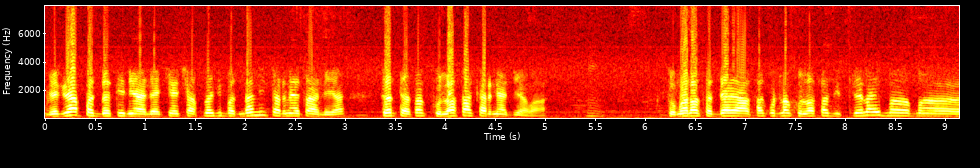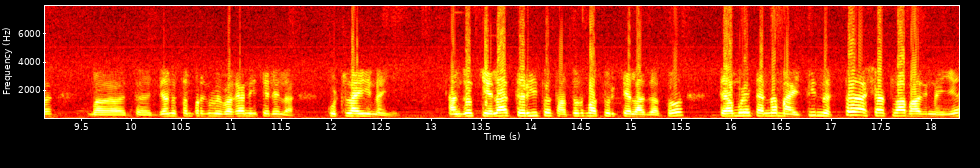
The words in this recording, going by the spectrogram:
वेगळ्या पद्धतीने आल्या किंवा शासनाची बदनामी करण्यात आली तर त्याचा खुलासा करण्यात यावा. तुम्हाला सध्या असा कुठला खुलासा दिसलेला आहे? जनसंपर्क विभागाने केलेला. कुठलाही नाही. आणि जो केला तरी तो थातूरमातूर केला जातो. त्यामुळे त्यांना माहिती नसतं अशातला भाग नाहीये.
